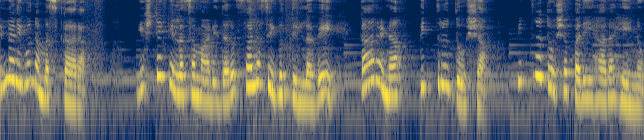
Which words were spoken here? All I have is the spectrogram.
ಎಲ್ಲರಿಗೂ ನಮಸ್ಕಾರ. ಎಷ್ಟೇ ಕೆಲಸ ಮಾಡಿದರೂ ಫಲ ಸಿಗುತ್ತಿಲ್ಲವೇ? ಕಾರಣ ಪಿತೃದೋಷ. ಪಿತೃದೋಷ ಪರಿಹಾರ ಏನು?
